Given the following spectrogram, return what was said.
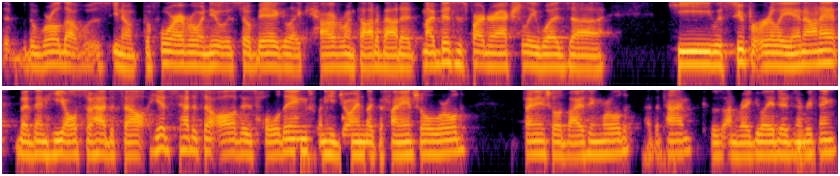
the the world that was you know before everyone knew it was so big like how everyone thought about it my business partner actually was uh he was super early in on it but then he also had to sell he had had to sell all of his holdings when he joined like the financial world financial advising world at the time because it was unregulated and everything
